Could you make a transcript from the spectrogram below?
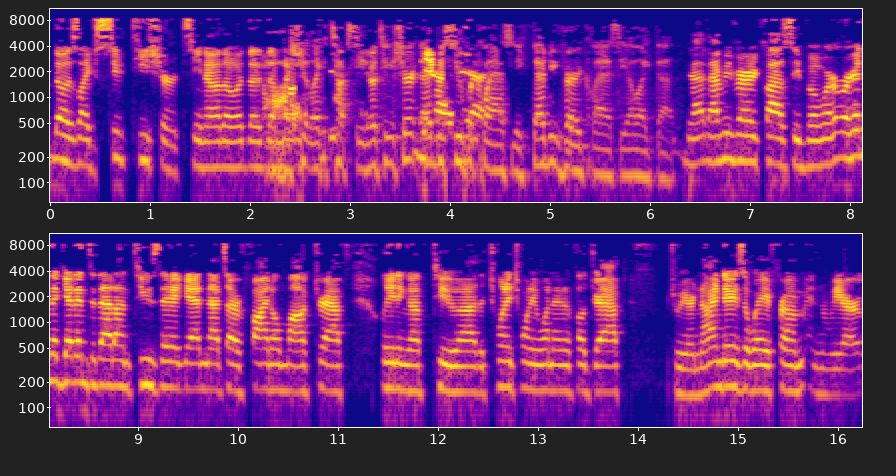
those like suit T-shirts. You know, the the, the oh, shit, like a tuxedo T-shirt. That'd yeah, be super yeah. classy. That'd be very classy. I like that. That that'd be very classy. But we're we're going to get into that on Tuesday again. That's our final mock draft draft leading up to uh, the 2021 NFL draft, which we are nine days away from, and we are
